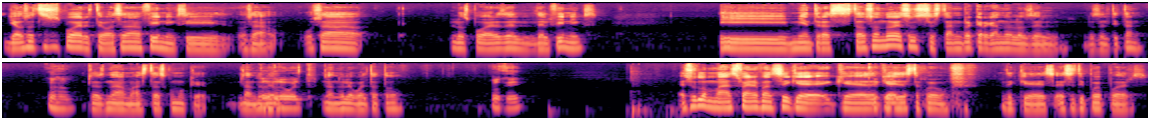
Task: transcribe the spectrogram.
ya usaste sus poderes, te vas a Phoenix y. O sea, usa los poderes del, del Phoenix. Y mientras estás usando esos, se están recargando los del, los del Titán. Entonces, nada más estás como que dándole, Dándole vuelta. dándole vuelta a todo. Ok. Eso es lo más Final Fantasy que, que, Sí, que hay de este juego. De que es ese tipo de poderes.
